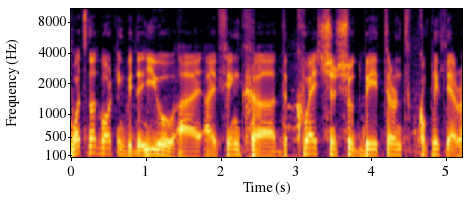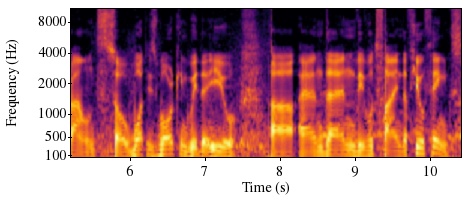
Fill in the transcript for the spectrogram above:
what's not working with the EU? I, I think uh, the question should be turned completely around. So what is working with the EU? Uh, and then we would find a few things.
